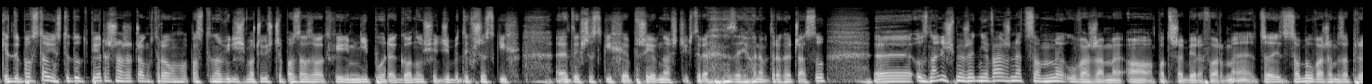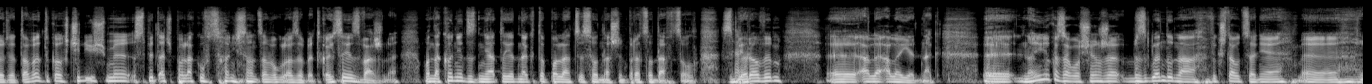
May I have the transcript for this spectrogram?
Kiedy powstał Instytut, pierwszą rzeczą, którą postanowiliśmy, oczywiście poza załatwieniem NIP-u, Regonu, siedziby tych wszystkich, tych wszystkich przyjemności, które zajęły nam trochę czasu, uznaliśmy, że nieważne, co my uważamy o potrzebie reformy, co, co my uważamy za priorytetowe, tylko chcieliśmy spytać Polaków, co oni sądzą w ogóle o zabytkach i co jest ważne. Bo na koniec dnia to jednak to Polacy są naszym pracodawcą zbiorowym, tak. ale, ale jednak. E, no i okazało się, że bez względu na wykształcenie, e,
